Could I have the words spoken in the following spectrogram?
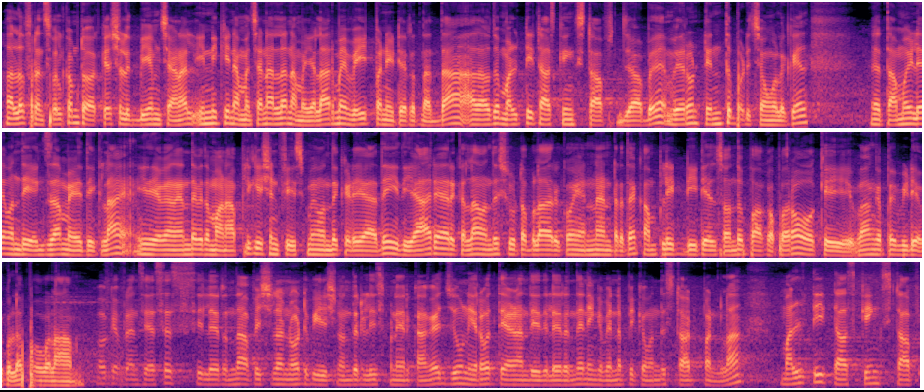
Hello friends welcome to our casual with PM channel இன்றைக்கி நம்ம சேனலில் நம்ம எல்லாருமே வெயிட் பண்ணிகிட்டு இருந்தது தான் அதாவது மல்டி டாஸ்கிங் ஸ்டாஃப் ஜாபு வெறும் டென்த்து படித்தவங்களுக்கு தமிழே வந்து எக்ஸாம் எழுதிக்கலாம். இது எந்த விதமான அப்ளிகேஷன் ஃபீஸுமே வந்து கிடையாது. இது யார் யாருக்கெல்லாம் வந்து சூட்டபுளாக இருக்கும் என்னன்றதை கம்ப்ளீட் டீட்டெயில்ஸ் வந்து பார்க்க போகிறோம் ஓகே வாங்க இப்போ வீடியோக்குள்ளே போகலாம். ஓகே ஃப்ரெண்ட்ஸ் எஸ்எஸ்சியிலேருந்து அஃபிஷியலாக நோட்டிஃபிகேஷன் வந்து ரிலீஸ் பண்ணியிருக்காங்க. ஜூன் இருபத்தேழாம் தேதியிலிருந்து நீங்கள் விண்ணப்பிக்க வந்து ஸ்டார்ட் பண்ணலாம். மல்டி டாஸ்கிங் ஸ்டாஃப்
